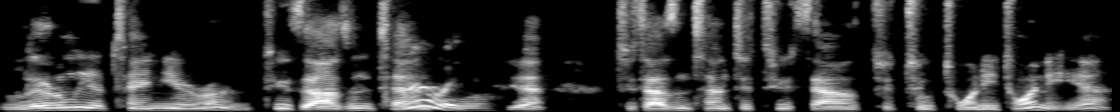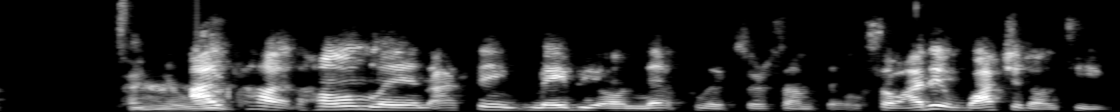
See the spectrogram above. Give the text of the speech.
Literally a ten year run. 2010. Really? Yeah, 2010 to 2000 to, to 2020. Yeah, ten year I caught Homeland, I think maybe on Netflix or something. So I didn't watch it on TV.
